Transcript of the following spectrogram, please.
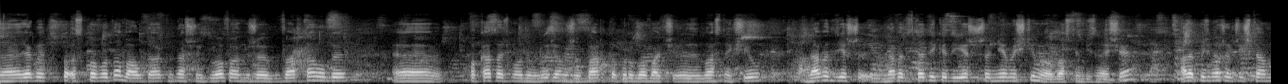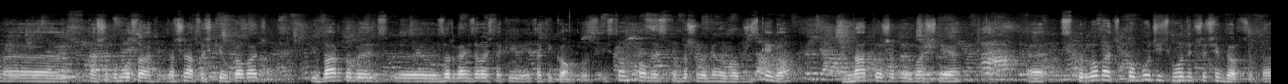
e, jakby spo- spowodował tak, w naszych głowach, że wartałoby e, pokazać młodym ludziom, że warto próbować e, własnych sił, nawet, jeszcze, nawet wtedy, kiedy jeszcze nie myślimy o własnym biznesie, ale być może gdzieś tam e, w naszych umysłach zaczyna coś kiełkować i warto by e, zorganizować taki, taki konkurs. I stąd pomysł Funduszu Regionu Wałbrzyskiego na to, żeby właśnie spróbować pobudzić młodych przedsiębiorców, tak?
